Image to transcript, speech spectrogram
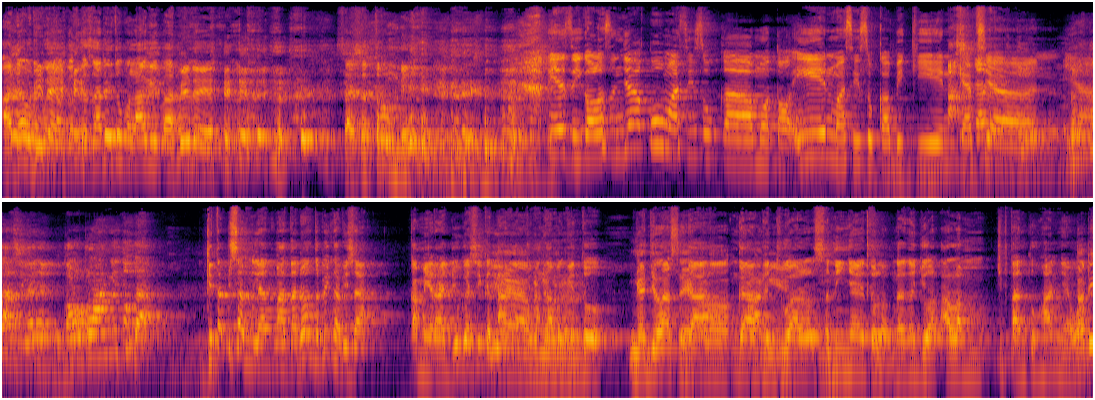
ada udah Beda ya? menyangkut ke sana itu pelangi pak Beda ya. saya setrum nih Iya sih, kalau senja aku masih suka motoin, masih suka bikin caption. Menurut Iya. gua asik aja. Kalau pelangi tuh enggak kita bisa ngelihat mata doang tapi nggak bisa kamera juga sih ke tangan Iya, cuma nggak bener-bener. begitu Nggak jelas ya nggak kalau nggak pelangi. ngejual seninya itu loh nggak ngejual alam ciptaan Tuhannya Wah, Tapi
